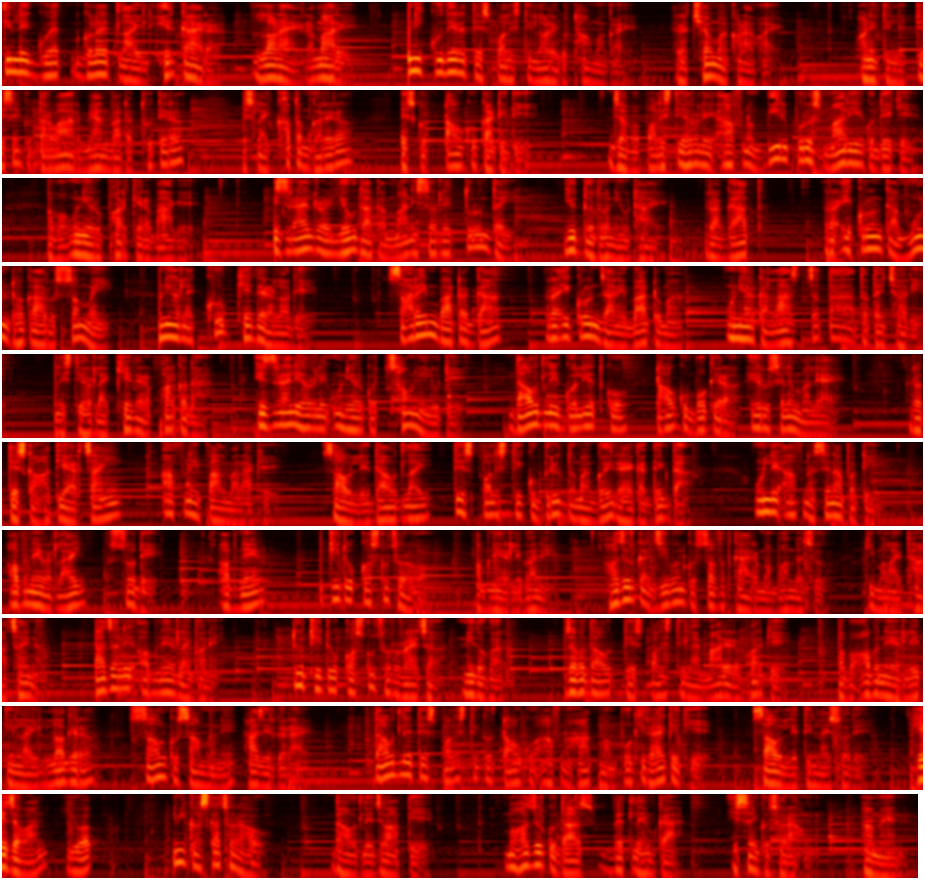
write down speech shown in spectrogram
तिनले गोयत गोलयतलाई हिर्काएर लडाए र मारे। तिनी कुदेर त्यस पलिस्ती लडेको ठाउँमा गए र छेउमा खडा भए। अनि तिनले त्यसैको तरवार म्यानबाट थुतेर त्यसलाई खतम गरेर त्यसको टाउको काटिदिए। जब पलिस्तीहरूले आफ्नो वीर पुरुष मारिएको देखे अब उनीहरू फर्केर भागे। इजरायल र यहुदाका मानिसहरूले तुरुन्तै युद्ध ध्वनि उठाए र गात र एक्रोनका मूल ढोकाहरूसम्मै उनीहरूलाई खुब खेदेर लगे। सारेमबाट गात र एक्रोन जाने बाटोमा उनीहरूका लास जताततै छरिए। फलिस्तीहरूलाई खेदेर फर्कदा इजरायलीहरूले उनीहरूको छाउनी लुटे। दाउदले गोलियतको टाउको बोकेर एरुसलेममा ल्याए र त्यसका हतियार चाहिँ आफ्नै पालमा राखे। साउलले दाउदलाई त्यस पलिस्तीको विरुद्धमा गइरहेका देख्दा उनले आफ्ना सेनापति अब्नेरलाई सोधे अब्नेर टिटो कसको छोरो हो? अब्नेरले भने हजुरका जीवनको शपथ खाएर म भन्दछु कि मलाई थाहा छैन। राजाले अब्नेरलाई भने त्यो ठिटो कसको छोरो रहेछ? निदो गर। जब दाउद त्यस पलिस्तीलाई मारेर फर्के तब अबनेरले तिनलाई लगेर साउलको सामुन्ने हाजिर गराए। दाउदले त्यस पलिस्तीको टाउको आफ्नो हातमा बोकिरहेकै थिए। साउलले तिनलाई सोधे हे जवान युवक तिमी कसका छोरा हौ? दाउदले जवाब दिए म हजुरको दास बेतलेहमका इसैको छोरा हुँ। आमेन।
